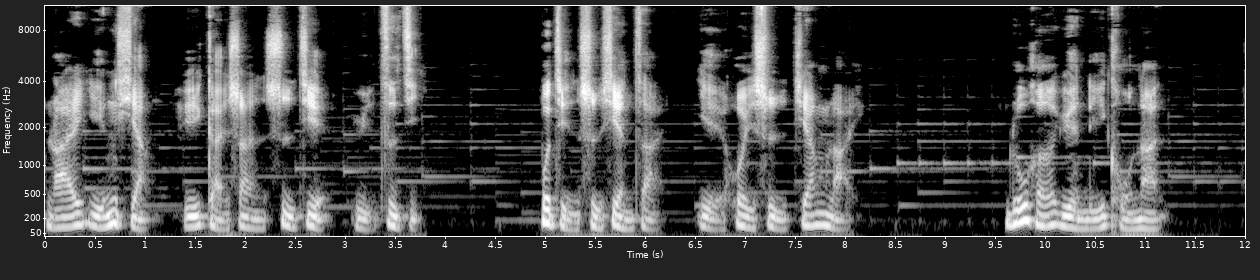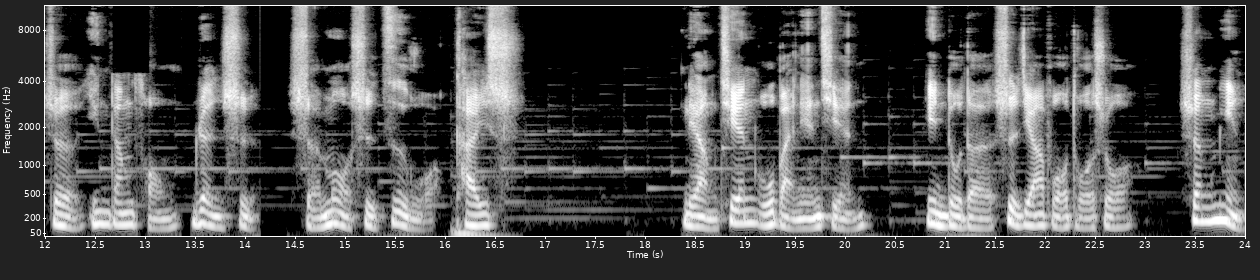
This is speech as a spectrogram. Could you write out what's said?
来影响与改善世界与自己，不仅是现在，也会是将来。如何远离苦难？这应当从认识什么是自我开始。两千五百年前，印度的释迦佛陀说。生命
